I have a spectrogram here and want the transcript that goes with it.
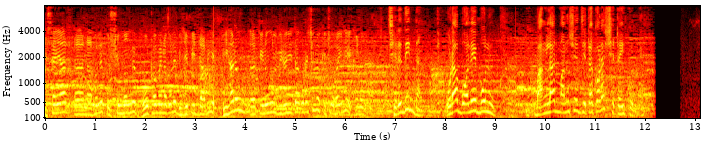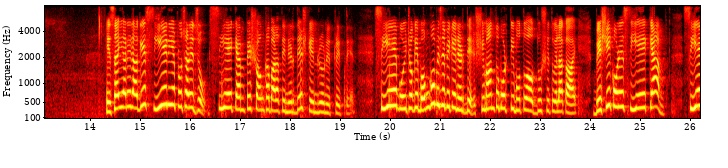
এসআইআর না হলে পশ্চিমবঙ্গে ভোট হবে না বলে বিজেপির দাবি। বিহারেও তৃণমূল বিরোধিতা করেছিল কিছু হয়নি এখানেও। ছেড়ে দিন না। ওরা বলে বলুক। বাংলার মানুষের যেটা করা সেটাই করবে। এসআইআর এর আগে সিএ নিয়ে প্রচারে জোর। সিএ ক্যাম্পের সংখ্যা বাড়াতে নির্দেশ কেন্দ্রীয় নেতৃত্বের। সিএ বৈঠকে বঙ্গ বিজেপিকে নির্দেশ। সীমান্তবর্তী মতো অধ্যুষিত এলাকায় বেশি করে সিএ ক্যাম্প। সিএ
